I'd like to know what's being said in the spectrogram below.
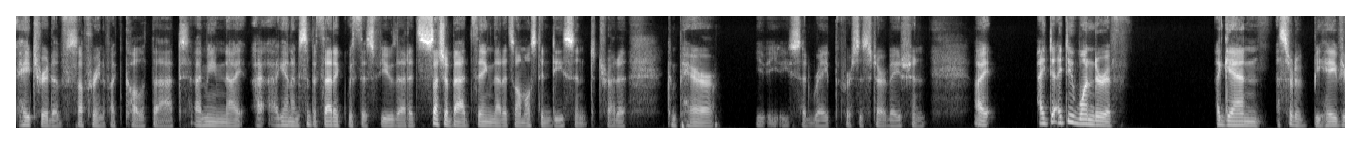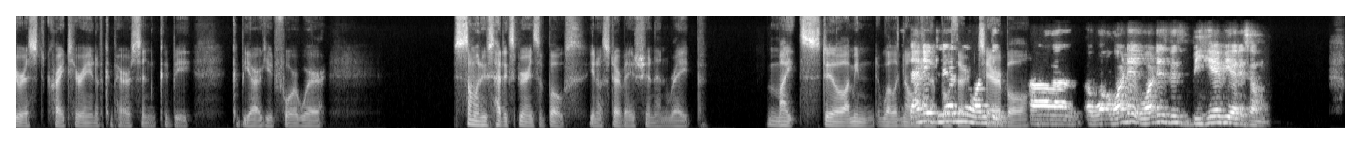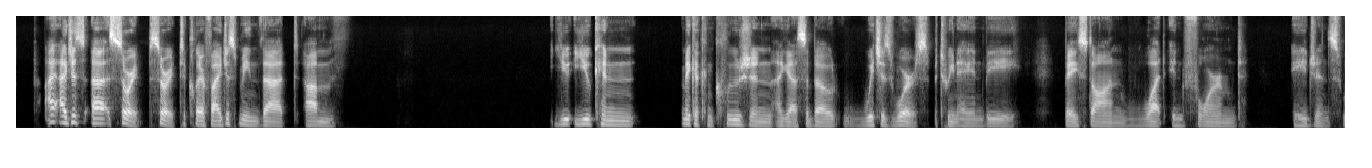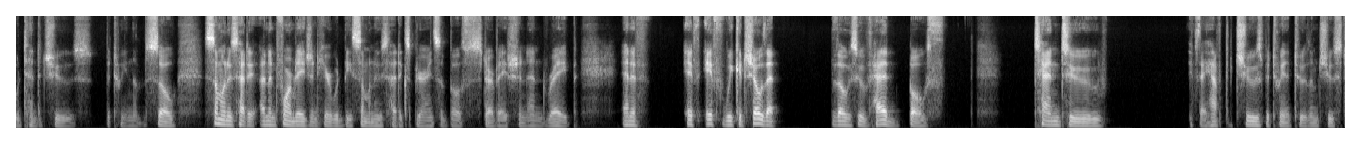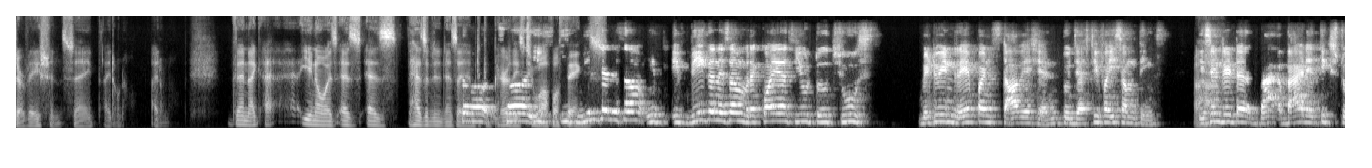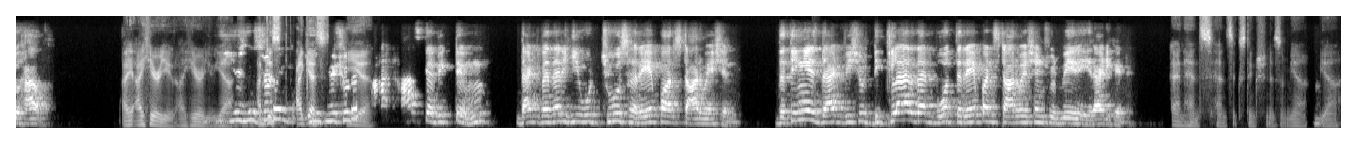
hatred of suffering, if I can call it that. I mean, I, I again, I'm sympathetic with this view that it's such a bad thing that it's almost indecent to try to compare. You, you said rape versus starvation. I, I do wonder if, again, a sort of behaviorist criterion of comparison could be could be argued for, where someone who's had experience of both, you know, starvation and rape, might still, I mean, while can that both are terrible, uh, what is what is this behaviorism? I, I just uh sorry, sorry to clarify, I just mean that um you you can make a conclusion, I guess, about which is worse between A and B based on what informed agents would tend to choose between them. So someone who's had a- an informed agent here would be someone who's had experience of both starvation and rape. And if if if we could show that those who've had both tend to if they have to choose between the two of them, choose starvation, say, I don't know, I don't know. Then I, I you know, as as as hesitant as I so am to compare so these two if, awful if things, veganism if, if veganism requires you to choose between rape and starvation to justify some things uh, isn't it a ba- bad ethics to have I I hear you, I hear you. Yeah, you, you I'm just, I guess, you shouldn't yeah, ask a victim that whether he would choose rape or starvation the thing is that we should declare that both rape and starvation should be eradicated and hence hence extinctionism. Yeah, yeah.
